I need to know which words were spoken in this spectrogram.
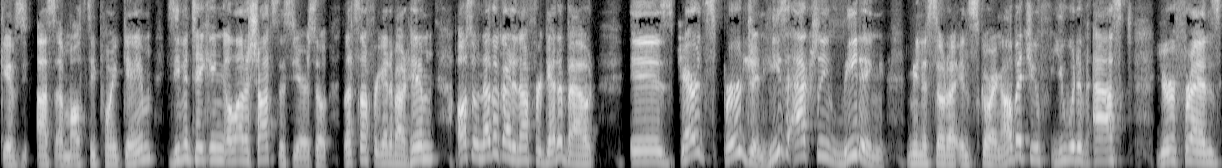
gives us a multi-point game. He's even taking a lot of shots this year, so let's not forget about him. Also, another guy to not forget about is Jared Spurgeon. He's actually leading Minnesota in scoring. I'll bet you you would have asked your friends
